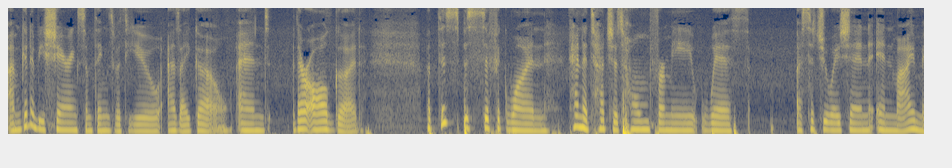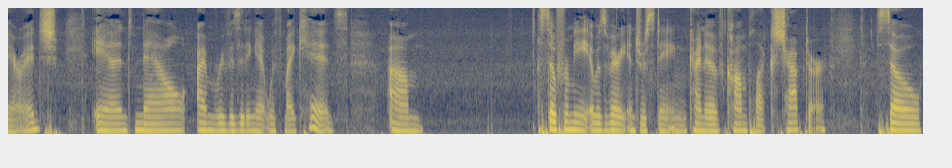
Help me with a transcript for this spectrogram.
I'm going to be sharing some things with you as I go, and they're all good. But this specific one kind of touches home for me with a situation in my marriage, and now I'm revisiting it with my kids. Um, so for me, it was a very interesting, kind of complex chapter. So,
